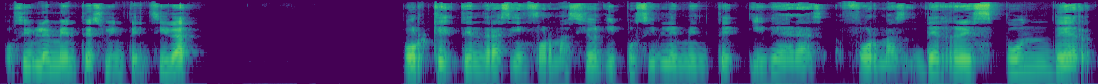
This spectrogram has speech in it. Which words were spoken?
Posiblemente su intensidad. Porque tendrás información y posiblemente idearás formas de responder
